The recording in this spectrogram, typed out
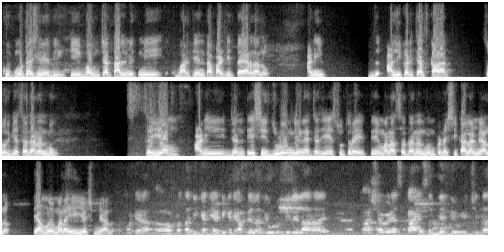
खूप मोठं श्रेय देईल की भाऊंच्या तालमीत मी भारतीय जनता पार्टीत तयार झालो. आणि अलीकडच्याच काळात स्वर्गीय सदानंद भाऊ संयम आणि जनतेशी जुळवून घेण्याचं जे सूत्र आहे ते मला सदानंद भाऊंकडनं शिकायला मिळालं. त्यामुळे मला हे यश मिळालं. मोठ्या मताधिकांनी या ठिकाणी आपल्याला निवडून दिलेला आहे. अशा वेळेस काय संदेश देऊ इच्छितात?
